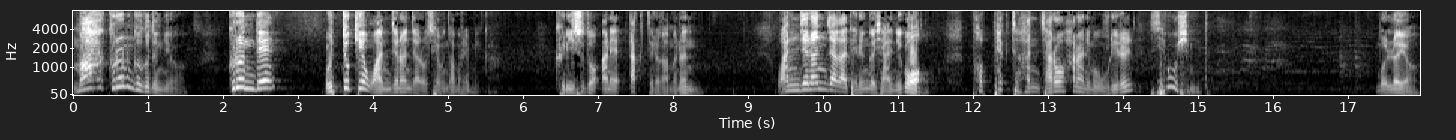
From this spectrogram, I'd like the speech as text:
막 그러는 거거든요. 그런데 어떻게 완전한 자로 세운단 말입니까? 그리스도 안에 딱 들어가면은 완전한 자가 되는 것이 아니고 퍼펙트한 자로 하나님은 우리를 세우십니다. 뭘로요?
